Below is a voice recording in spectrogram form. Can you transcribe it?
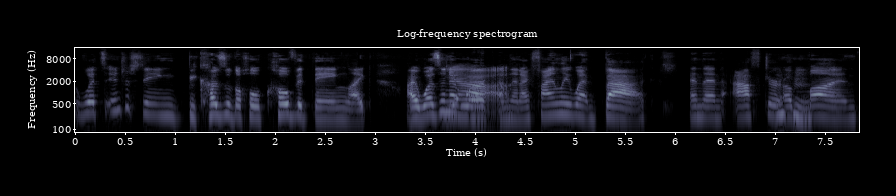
what's interesting because of the whole covid thing like i wasn't at work and then i finally went back and then after a Mhm. month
